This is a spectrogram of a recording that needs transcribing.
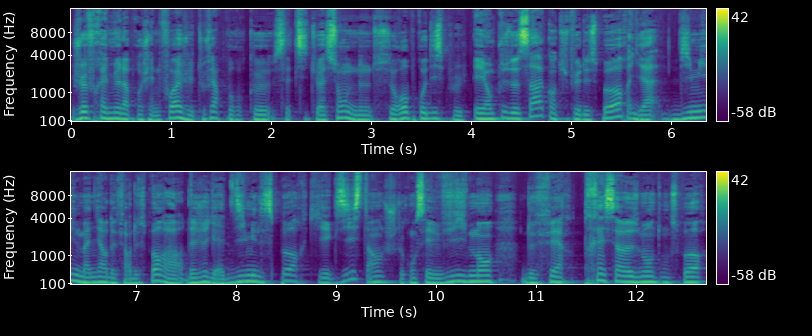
je ferai mieux la prochaine fois, je vais tout faire pour que cette situation ne se reproduise plus. Et en plus de ça, quand tu fais du sport, il y a 10 000 manières de faire du sport. Alors déjà, il y a 10 000 sports qui existent. Hein. Je te conseille vivement de faire très sérieusement ton sport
